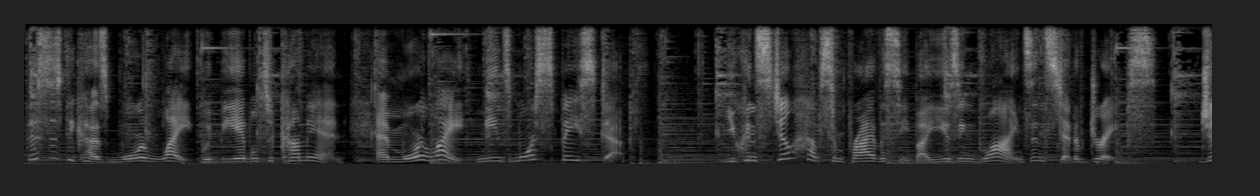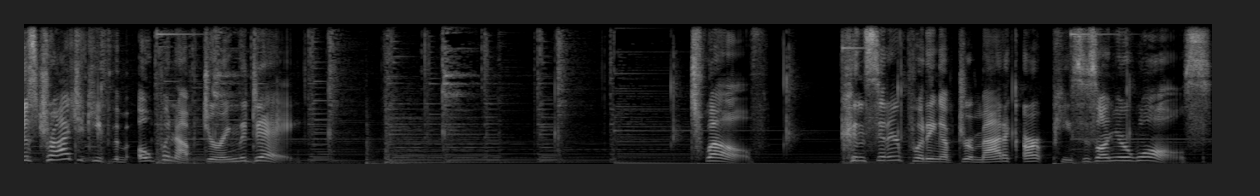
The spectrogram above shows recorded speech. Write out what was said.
This is because more light would be able to come in, and more light means more space depth. You can still have some privacy by using blinds instead of drapes. Just try to keep them open up during the day. 12. Consider putting up dramatic art pieces on your walls.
